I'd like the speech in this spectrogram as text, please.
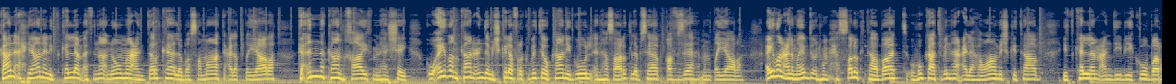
كان أحيانا يتكلم أثناء نومه عن تركه لبصمات على الطيارة كأنه كان خايف من هالشيء وأيضا كان عنده مشكلة في ركبته وكان يقول إنها صارت له بسبب قفزة من طيارة. أيضا على ما يبدو إنهم حصلوا كتابات وهو كاتبينها على هوامش كتاب يتكلم عن دي بي كوبر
